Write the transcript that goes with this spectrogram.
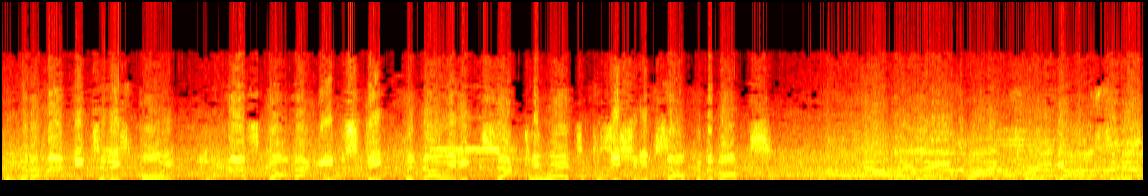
You've got to hand it to this boy. He has got that instinct for knowing exactly where to position himself in the box. Now they lead by three goals to nil.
